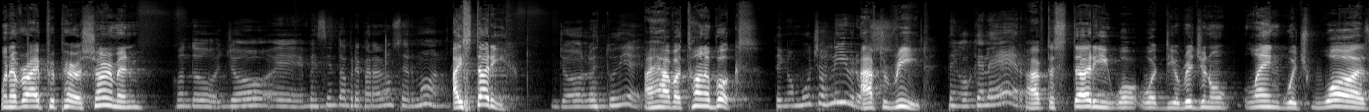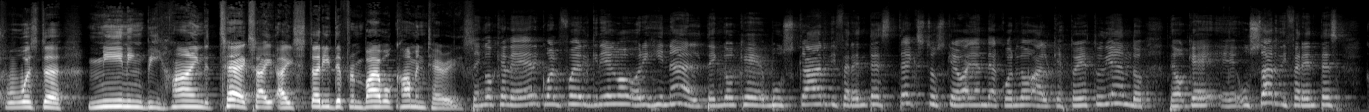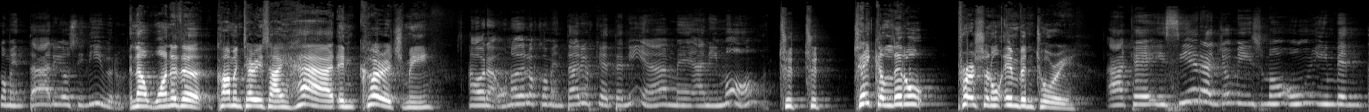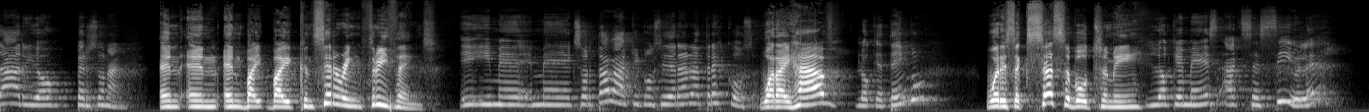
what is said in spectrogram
Whenever I prepare a sermon, Cuando yo eh, me siento a preparar un sermón, I study. yo lo estudié. I have a ton of books. Tengo muchos libros. I have to read. Tengo que leer. I have to study what, what the original language was, what was the meaning behind the text. I, I study different Bible commentaries. Tengo que leer cuál fue el griego original. Tengo que buscar diferentes textos que vayan de acuerdo al que estoy estudiando. Tengo que eh, usar diferentes comentarios y libros. And now, one of the commentaries I had encouraged me Ahora, uno de los comentarios que tenía me animó to, to take a little personal inventory a que hiciera yo mismo un inventario personal. and, and, and by, by considering three things Y, y me, me exhortaba a que considerara tres cosas. what I have, Lo que tengo, what is accessible to me, lo que me es accesible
